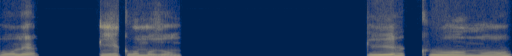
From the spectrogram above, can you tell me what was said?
বলে এ ক্রোমোজোম। এ ক্রোমোজোম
